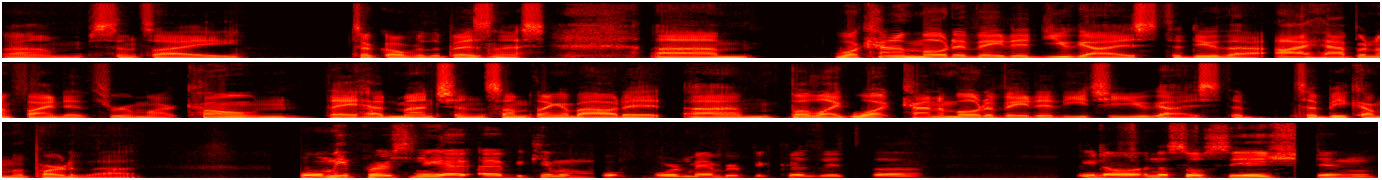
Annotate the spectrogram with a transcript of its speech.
um, since I took over the business. Um, what kind of motivated you guys to do that? I happen to find it through Marcone. They had mentioned something about it. Um, but like, what kind of motivated each of you guys to to become a part of that? Well, me personally, I, I became a board member because it's, uh, you know, an association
